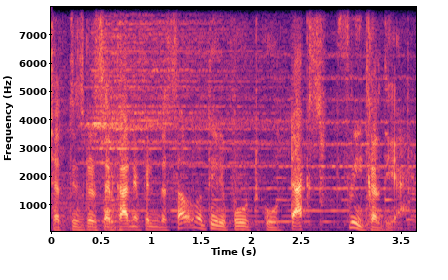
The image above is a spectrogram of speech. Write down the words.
छत्तीसगढ़ सरकार ने फ़िल्म द साबरमती रिपोर्ट को टैक्स फ्री कर दिया है।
